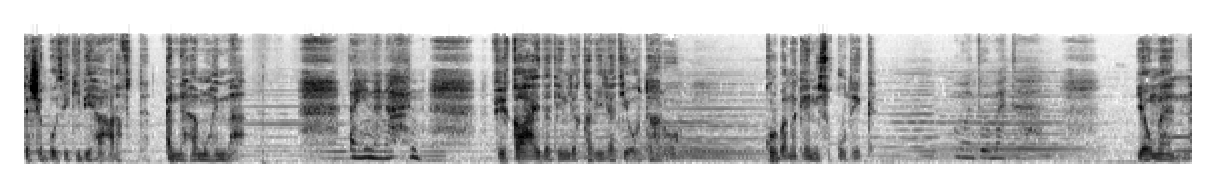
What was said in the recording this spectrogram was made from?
تشبثك بها عرفت أنها مهمة. أين نحن؟ في قاعدة لقبيلة أوتارو. قرب مكان سقوطك. منذ متى؟ يومان.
